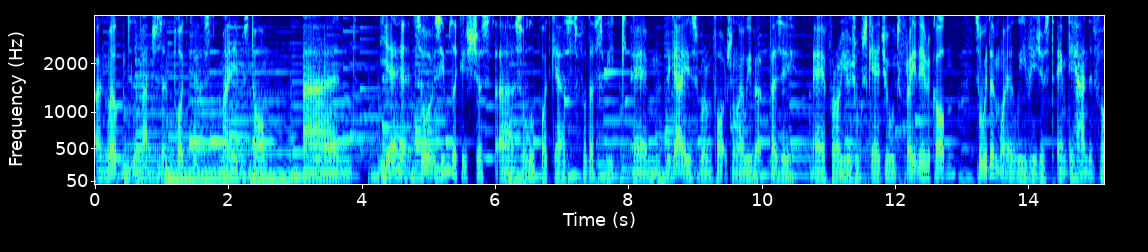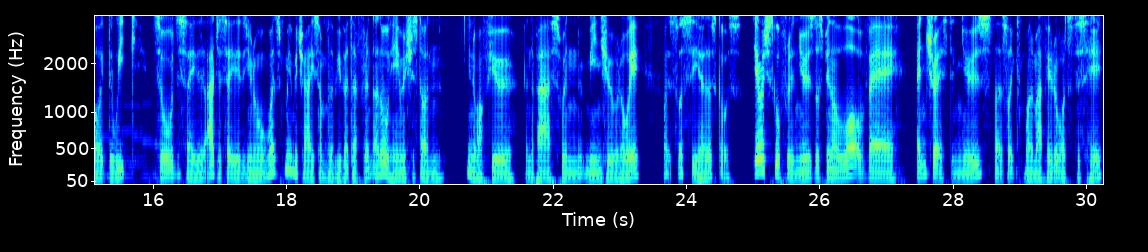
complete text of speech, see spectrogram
And welcome to the Patches In podcast. My name is Dom, and yeah, so it seems like it's just a solo podcast for this week. Um, the guys were unfortunately a wee bit busy uh, for our usual scheduled Friday recording, so we didn't want to leave you just empty-handed for like the week. So we decided, I decided, you know, let's maybe try something a wee bit different. I know Hamish has done, you know, a few in the past when me and Hugh were away. Let's let's see how this goes. Yeah, let's just go through the news. There's been a lot of uh, interesting news. That's like one of my favourite words to say.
